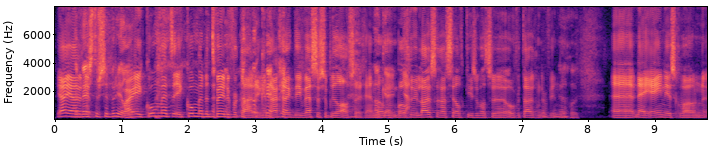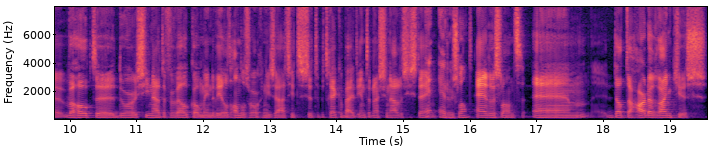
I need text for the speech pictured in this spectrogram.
Ja, ja, de westerse bril. Maar ik kom met, ik kom met een tweede verklaring. En daar ga ik die westerse bril afzeggen. En dan mogen uw luisteraars zelf kiezen wat ze overtuigender vinden. Heel goed. Nee, één is gewoon, we hoopten door China te verwelkomen in de Wereldhandelsorganisatie te, te betrekken bij het internationale systeem. En, en Rusland. En Rusland. Ehm, dat de harde randjes,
